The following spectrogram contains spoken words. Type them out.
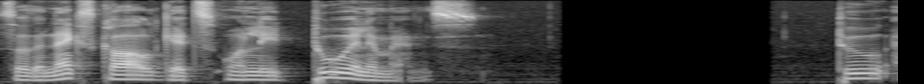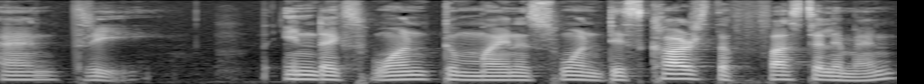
so the next call gets only two elements 2 and 3. The index 1 to minus 1 discards the first element,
